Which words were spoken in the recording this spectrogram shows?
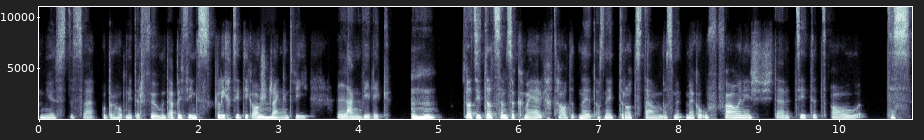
müsste, das wäre überhaupt nicht erfüllend. Aber ich finde es gleichzeitig mhm. anstrengend wie langweilig. Mhm. Was ich trotzdem so gemerkt habe, also nicht trotzdem, was mir mega aufgefallen ist, ist in dieser Zeit jetzt auch, dass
